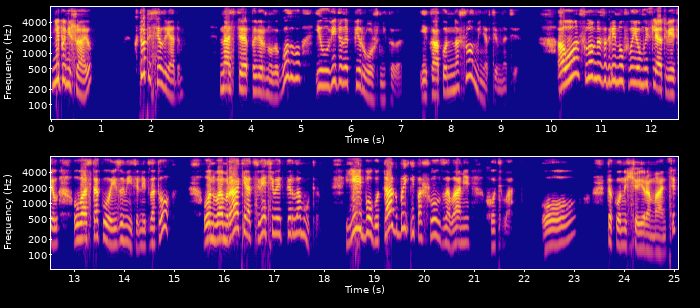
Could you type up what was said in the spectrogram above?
«Не помешаю?» Кто-то сел рядом. Настя повернула голову и увидела Пирожникова. И как он нашел меня в темноте? А он, словно заглянув в ее мысли, ответил, «У вас такой изумительный платок!» Он во мраке отсвечивает перламутром. Ей-богу, так бы и пошел за вами хоть в ад. О, так он еще и романтик,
